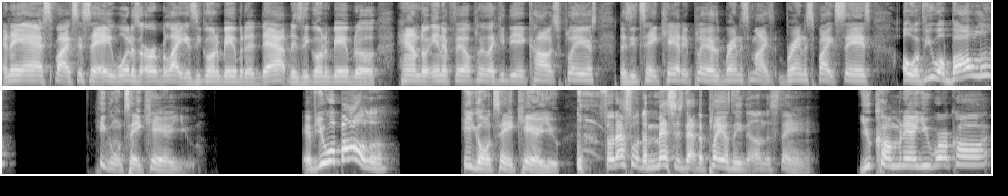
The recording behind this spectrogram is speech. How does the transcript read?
and they asked Spikes. They say, "Hey, what is Urban like? Is he going to be able to adapt? Is he going to be able to handle NFL players like he did college players? Does he take care of the players?" Brandon Spikes, Brandon Spikes says, "Oh, if you a baller, he gonna take care of you. If you a baller, he gonna take care of you. so that's what the message that the players need to understand. You come in there, you work hard.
